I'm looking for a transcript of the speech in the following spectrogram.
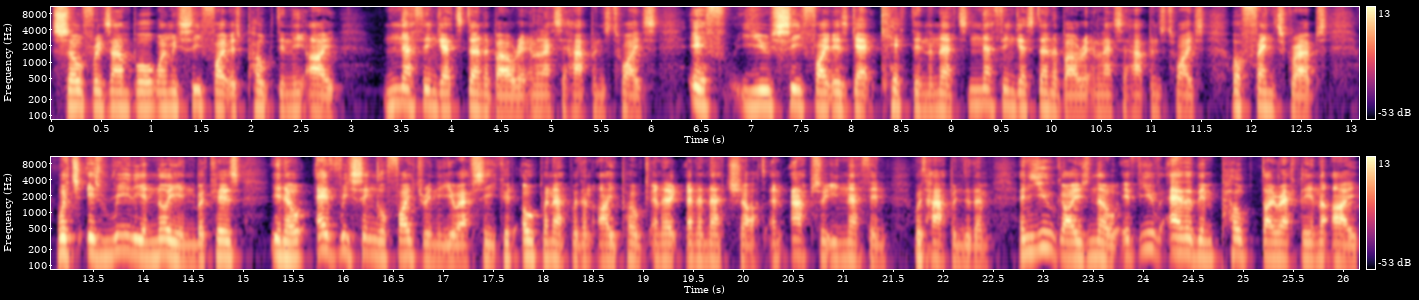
So, for example, when we see fighters poked in the eye, nothing gets done about it unless it happens twice. If you see fighters get kicked in the nuts, nothing gets done about it unless it happens twice, or fence grabs, which is really annoying because, you know, every single fighter in the UFC could open up with an eye poke and a, and a nut shot, and absolutely nothing would happen to them. And you guys know, if you've ever been poked directly in the eye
